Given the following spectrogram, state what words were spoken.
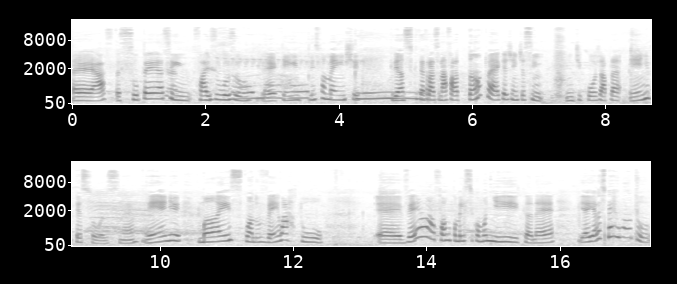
é, super assim, faz uso. É, quem, principalmente crianças que têm atraso na fala, tanto é que a gente assim indicou já para N pessoas, né? N mães, quando vem o Arthur, é, vê a forma como ele se comunica, né? E aí elas perguntam,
